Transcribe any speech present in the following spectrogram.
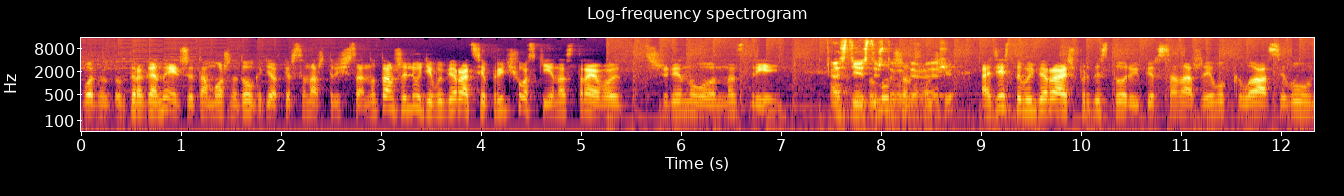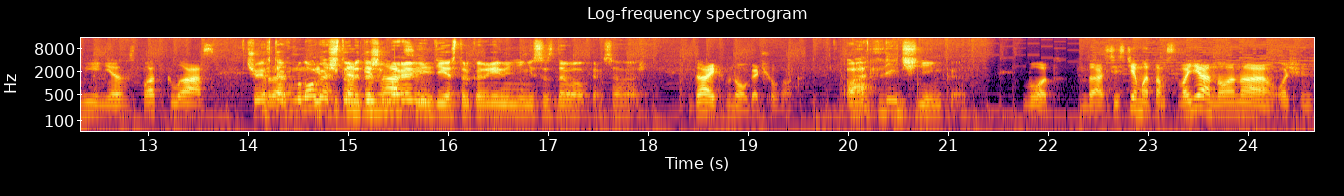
вот в Dragon Age там можно долго делать персонаж 3 часа. Но там же люди выбирают себе прически и настраивают ширину ноздрей. А здесь ты что выбираешь? Случае. А здесь ты выбираешь предысторию персонажа, его класс, его умения, подкласс. Че, их так много, что ли? Даже в Моровинде я столько времени не создавал персонажа. Да, их много, чувак. Отличненько. Вот, да, система там своя, но она очень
